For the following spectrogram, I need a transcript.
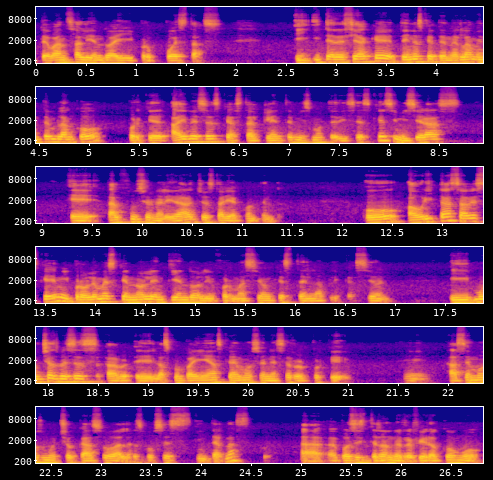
te van saliendo ahí propuestas. Y, y, te decía que tienes que tener la mente en blanco porque hay veces que hasta el cliente mismo te dice, es que si me hicieras eh, tal funcionalidad, yo estaría contento. O ahorita, ¿sabes qué? Mi problema es que no le entiendo la información que está en la aplicación. Y muchas veces eh, las compañías caemos en ese error porque eh, hacemos mucho caso a las voces internas. A, voces internas me refiero como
